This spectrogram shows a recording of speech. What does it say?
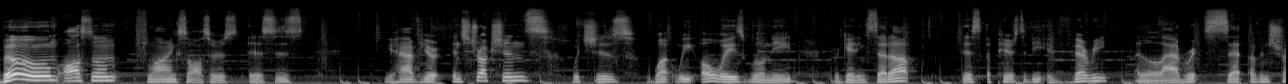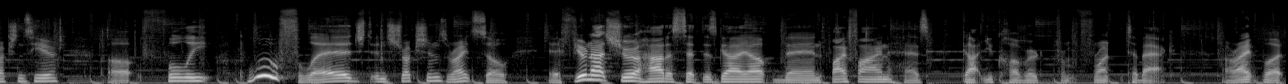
Boom, awesome flying saucers. This is, you have your instructions, which is what we always will need for getting set up. This appears to be a very elaborate set of instructions here. Uh, fully woo fledged instructions, right? So if you're not sure how to set this guy up, then Fifine has got you covered from front to back. All right, but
